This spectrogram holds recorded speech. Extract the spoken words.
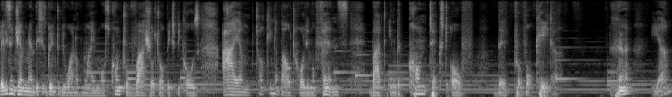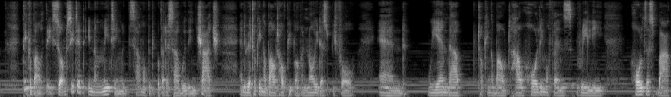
Ladies and gentlemen, this is going to be one of my most controversial topics because I am talking about holding offense, but in the context of the provocator. Yeah? Think about this. So I'm seated in a meeting with some of the people that I serve within church, and we are talking about how people have annoyed us before, and we end up talking about how holding offense really holds us back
